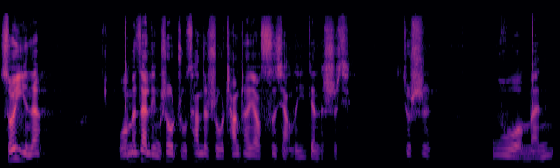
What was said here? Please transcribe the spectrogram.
所以呢。我们在领受主餐的时候，常常要思想的一件的事情，就是我们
